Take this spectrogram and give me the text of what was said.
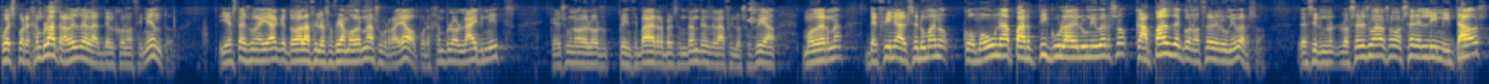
Pues, por ejemplo, a través del conocimiento. Y esta es una idea que toda la filosofía moderna ha subrayado. Por ejemplo, Leibniz, que es uno de los principales representantes de la filosofía moderna, define al ser humano como una partícula del universo capaz de conocer el universo. Es decir, los seres humanos somos seres limitados,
